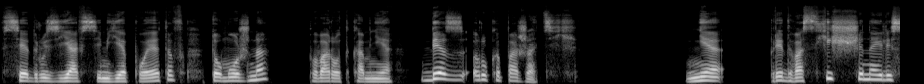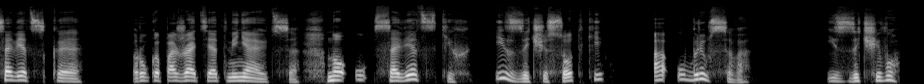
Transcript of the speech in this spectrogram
все друзья в семье поэтов, то можно, поворот ко мне, без рукопожатий. Не предвосхищенная ли советская рукопожатия отменяются, но у советских из-за чесотки, а у Брюсова из-за чего?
